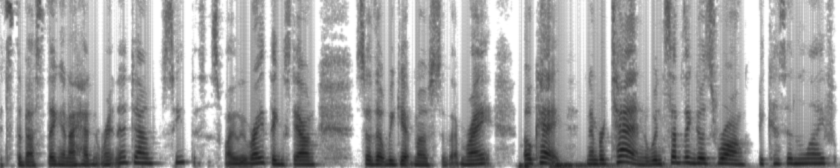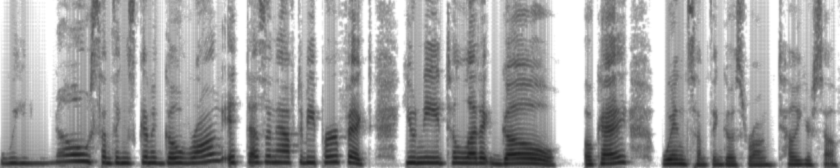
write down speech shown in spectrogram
it's the best thing. And I hadn't written it down. See, this is why we write things down so that we get most of them, right? Okay. Number 10, when something goes wrong, because in life, we know something's going to go wrong. It doesn't have to be perfect. You need to let it go. Okay. When something goes wrong, tell yourself,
